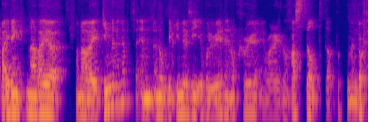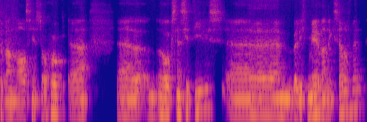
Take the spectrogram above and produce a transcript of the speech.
Maar ik denk nadat je, nadat je kinderen hebt en, en ook die kinderen die evolueren en opgroeien en waar je dan vaststelt dat, mijn dochter dan al sinds toch ook... Uh, uh, hoogsensitief is, uh, wellicht meer dan ik zelf ben,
